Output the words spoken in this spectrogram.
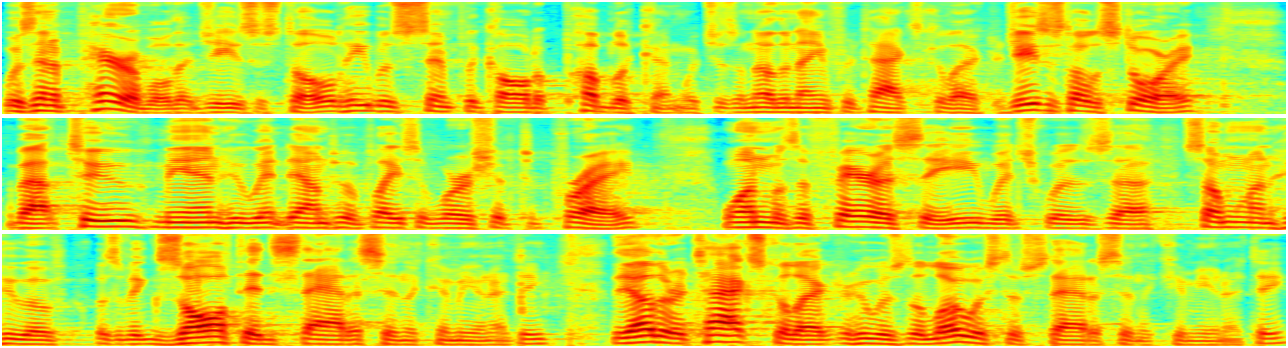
was in a parable that Jesus told. He was simply called a publican, which is another name for tax collector. Jesus told a story about two men who went down to a place of worship to pray. One was a Pharisee, which was uh, someone who was of exalted status in the community. The other, a tax collector, who was the lowest of status in the community.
